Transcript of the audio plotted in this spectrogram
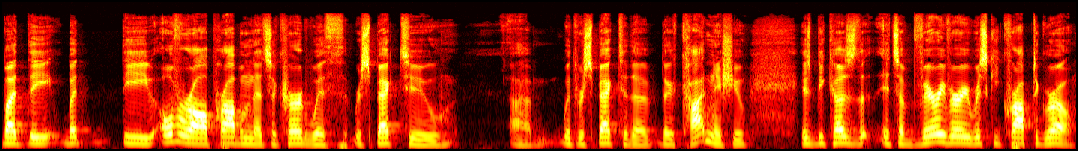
but the but the overall problem that's occurred with respect to um, with respect to the the cotton issue is because it's a very, very risky crop to grow.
